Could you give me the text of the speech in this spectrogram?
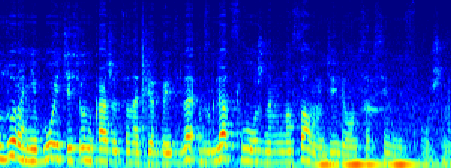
Узора не бойтесь, он кажется на первый взгляд сложным, на самом деле он совсем не сложный.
